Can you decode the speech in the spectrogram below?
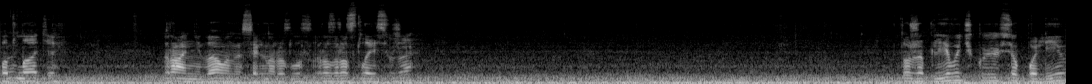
потлаті. Ранні, да, вони сильно розрослись уже. Тоже плівочкою, все полів.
